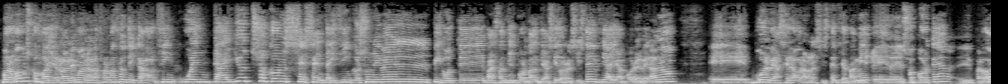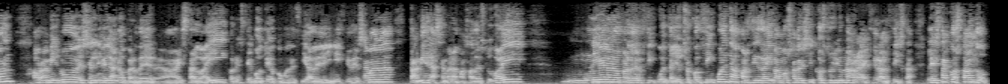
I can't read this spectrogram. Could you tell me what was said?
Bueno, vamos con Bayer, la alemana, la farmacéutica, 58,65. Es un nivel pivote bastante importante. Ha sido resistencia ya por el verano. Eh, vuelve a ser ahora resistencia también, eh, soporte, eh, perdón. Ahora mismo es el nivel a no perder. Ha estado ahí con este goteo, como decía, de inicio de semana. También la semana pasada estuvo ahí. Nivel a no perder 58,50. A partir de ahí vamos a ver si construye una reacción alcista. Le está costando.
